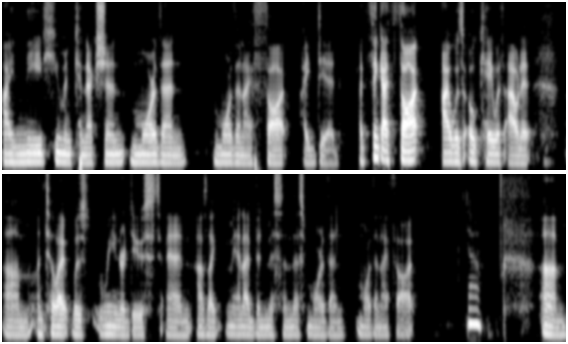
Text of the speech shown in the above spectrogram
I need human connection more than more than I thought I did. I think I thought I was okay without it um, until I was reintroduced, and I was like, "Man, I've been missing this more than more than I thought." Yeah. Um,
